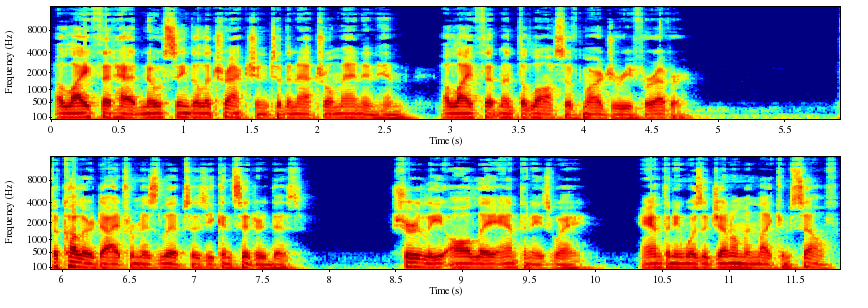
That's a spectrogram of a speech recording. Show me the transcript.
a life that had no single attraction to the natural man in him, a life that meant the loss of Marjorie forever. The color died from his lips as he considered this. Surely all lay Anthony's way. Anthony was a gentleman like himself.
